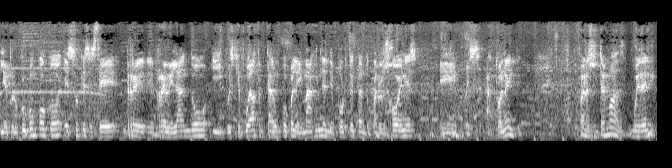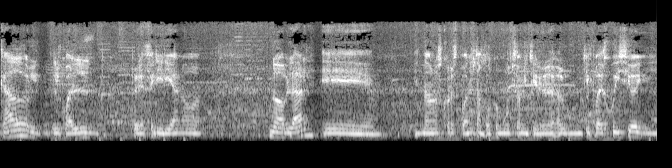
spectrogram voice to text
¿Le preocupa un poco eso que se esté re- revelando y pues que pueda afectar un poco la imagen del deporte tanto para los jóvenes eh, pues actualmente? Bueno, es un tema muy delicado, el, cual preferiría no, no hablar. no nos corresponde tampoco mucho emitir algún tipo de juicio y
